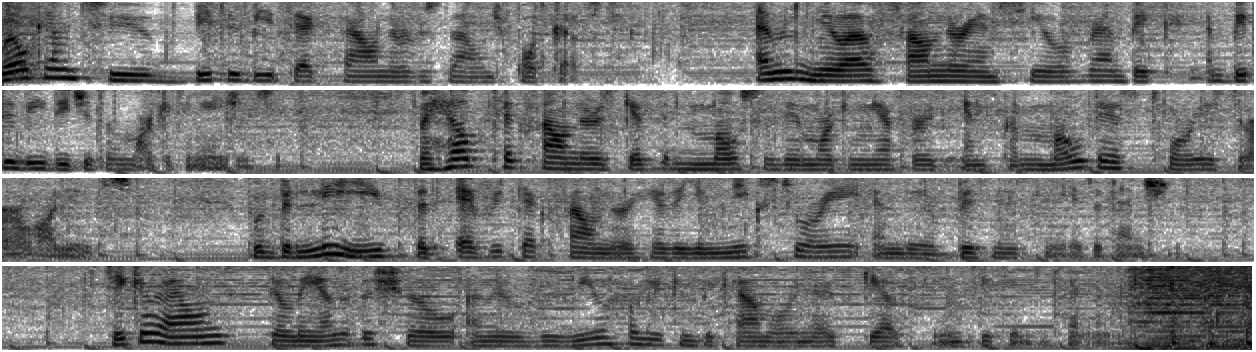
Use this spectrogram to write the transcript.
Welcome to B2B Tech Founders Lounge podcast. I'm Liudmila, founder and CEO of Rampiq, a B2B digital marketing agency. We help tech founders get the most of their marketing effort and promote their stories to our audience. We believe that every tech founder has a unique story and their business needs attention. Stick around till the end of the show and we'll reveal how you can become our next guest in 15 to 20 minutes.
